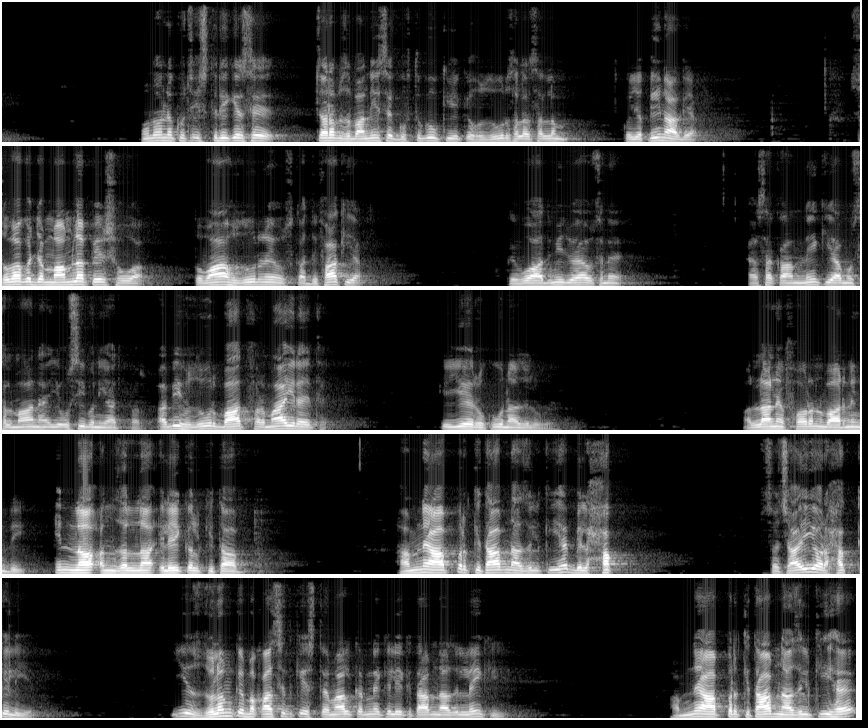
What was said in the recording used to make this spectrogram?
انہوں نے کچھ اس طریقے سے چرب زبانی سے گفتگو کی کہ حضور صلی اللہ علیہ وسلم کو یقین آ گیا۔ صبح کو جب معاملہ پیش ہوا تو وہاں حضور نے اس کا دفاع کیا کہ وہ آدمی جو ہے اس نے ایسا کام نہیں کیا، مسلمان ہے یہ اسی بنیاد پر۔ ابھی حضور بات فرما ہی رہے تھے کہ یہ رکو نازل ہوئے۔ اللہ نے فوراً وارننگ دی ان نا انزل الیکل کتاب ہم نے آپ پر کتاب نازل کی ہے بالحق، سچائی اور حق کے لیے۔ یہ ظلم کے مقاصد کے استعمال کرنے کے لیے کتاب نازل نہیں کی۔ ہم نے آپ پر کتاب نازل کی ہے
